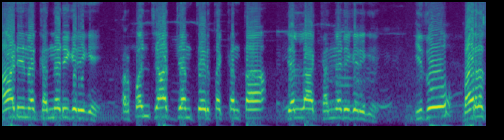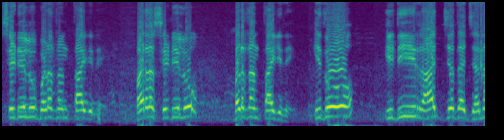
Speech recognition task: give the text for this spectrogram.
ನಾಡಿನ ಕನ್ನಡಿಗರಿಗೆ, ಪ್ರಪಂಚಾದ್ಯಂತ ಇರತಕ್ಕಂತ ಎಲ್ಲ ಕನ್ನಡಿಗರಿಗೆ. ಇದು ಬರ ಸಿಡಿಲು ಬಡದಂತಾಗಿದೆ. ಬರ ಸಿಡಿಲು ಬಡದಂತಾಗಿದೆ. ಇದು ಇಡೀ ರಾಜ್ಯದ ಜನ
